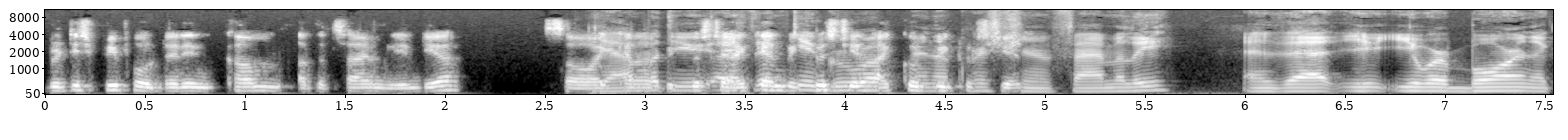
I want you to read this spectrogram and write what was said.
British people didn't come at the time in India, so I cannot be you, Christian. I I can be Christian. I could be a Christian. Christian family, and that you, you were born a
